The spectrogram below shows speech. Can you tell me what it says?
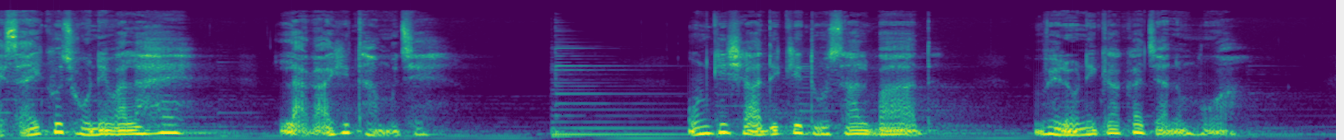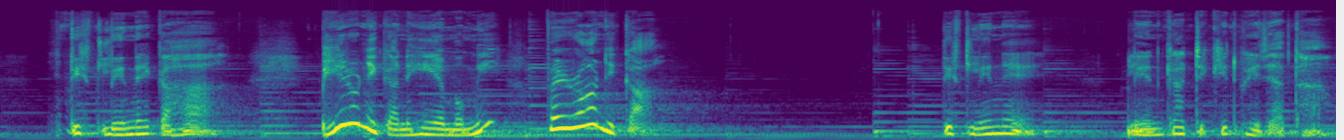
ऐसा ही कुछ होने वाला है, लगा ही था मुझे। उनकी शादी के दो साल बाद वेरोनिका का जन्म हुआ। तितली ने कहा वेरोनिका नहीं है मम्मी, वेरोनिका। तितली ने प्लेन का टिकट भेजा था।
